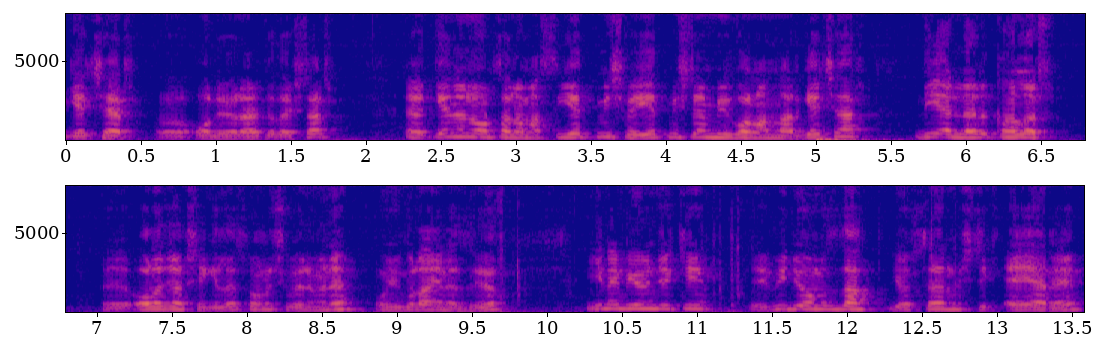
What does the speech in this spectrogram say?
geçer oluyor arkadaşlar. Evet genel ortalaması 70 ve 70'den büyük olanlar geçer. Diğerleri kalır. Olacak şekilde sonuç bölümüne uygulayınız diyor. Yine bir önceki e, videomuzda göstermiştik eğeri.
